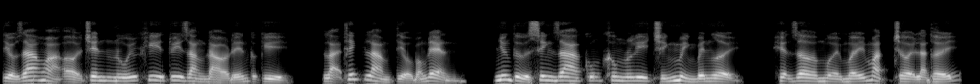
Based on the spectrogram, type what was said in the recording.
Tiểu gia hỏa ở trên núi khi tuy rằng đào đến cực kỳ, lại thích làm tiểu bóng đèn, nhưng từ sinh ra cũng không ly chính mình bên người, hiện giờ mười mấy mặt trời là thấy,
